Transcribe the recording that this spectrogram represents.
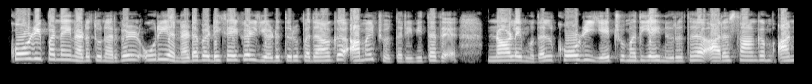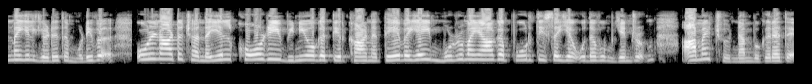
கோழி பண்ணை நடத்துனர்கள் உரிய நடவடிக்கைகள் எடுத்திருப்பதாக அமைச்சு தெரிவித்தது. நாளை முதல் கோழி ஏற்றுமதியை நிறுத்த அரசாங்கம் அண்மையில் எடுத்த முடிவு. உள்நாட்டு சந்தையில் கோழி விநியோகத்திற்கான தேவை தேவையை முழுமையாக பூர்த்தி செய்ய உதவும் என்றும் அமைச்சு நம்புகிறது.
